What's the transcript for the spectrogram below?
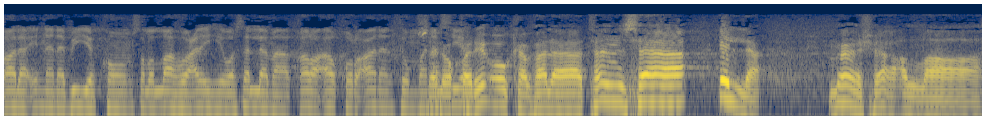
قال إن نبيكم صلى الله عليه وسلم قرأ قرآنا ثم نسي. سنقرئك فلا تنسى إلا ما شاء الله.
